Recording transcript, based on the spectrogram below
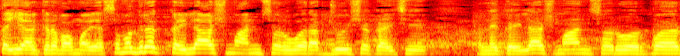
તૈયાર કરવામાં આવ્યા સમગ્ર કૈલાશ માન સરોવર આપ જોઈ શકાય છે અને કૈલાશ માન સરોવર પર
